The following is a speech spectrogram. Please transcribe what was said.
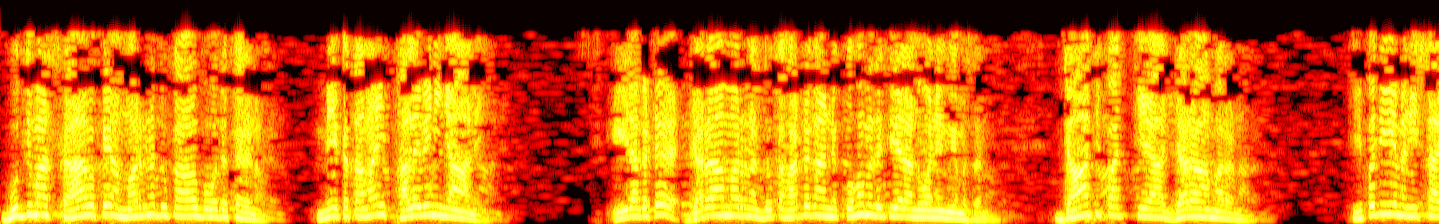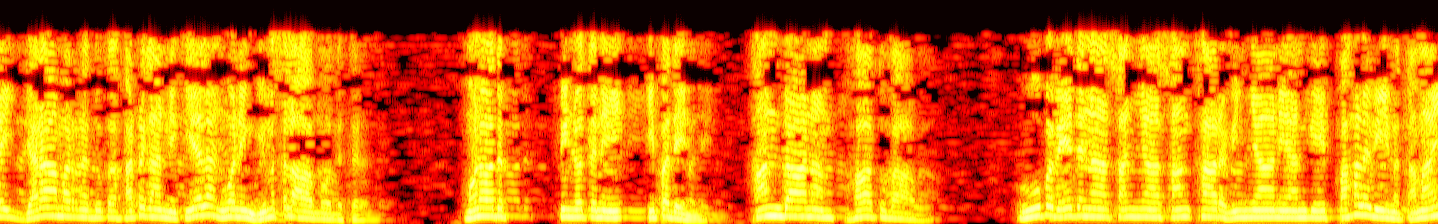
බුද්ධිමත් ශ්‍රාවකයා මරණ දුක අවබෝධ කරනවා. මේක තමයි පළවෙනි ඥානය. ඊළඟට ජරා මරණ දුක හටගන්නේ කොහොමද කියලා නුවණින් විමසනවා. ජාතිපච්චය ජරා මරණ. ඉපදීම නිසායි ජරා මරණ දුක හටගන්නේ කියලා නුවණින් විමසලා අවබෝධ කරගන්න. මොනවද පින්වතනි ඉපදෙන්නේ? ඛණ්ඩානම් භාතු භාව. රූප වේදනා සංඥා සංඛාර විඥානයන්ගේ පහළවීම තමයි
